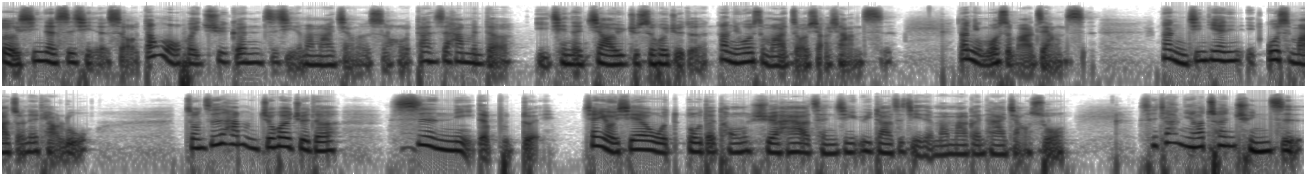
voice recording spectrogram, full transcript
恶心的事情的时候，当我回去跟自己的妈妈讲的时候，但是他们的以前的教育就是会觉得，那你为什么要走小巷子？那你为什么要这样子？那你今天为什么要走那条路？总之他们就会觉得是你的不对。像有些我我的同学还有曾经遇到自己的妈妈跟他讲说，谁叫你要穿裙子？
